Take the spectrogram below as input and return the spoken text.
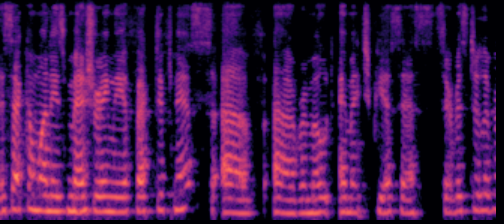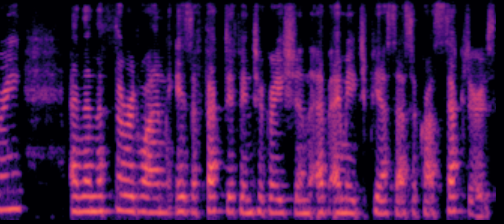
The second one is measuring the effectiveness of uh, remote MHPSS service delivery. And then the third one is effective integration of MHPSS across sectors,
